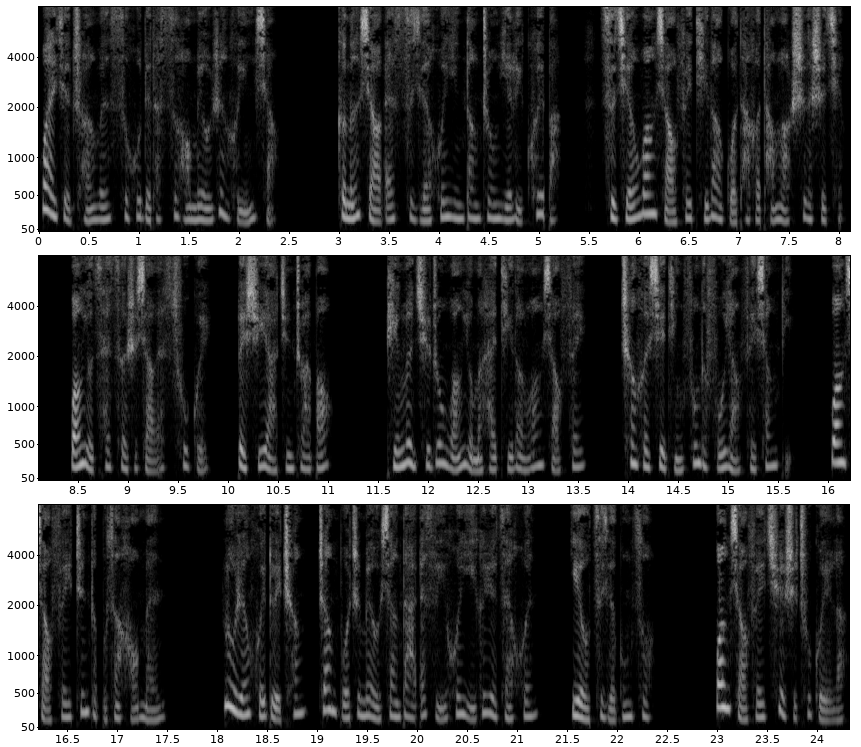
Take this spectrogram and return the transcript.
外界传闻似乎对她丝毫没有任何影响，可能小 S 自己在婚姻当中也理亏吧。此前汪小菲提到过他和唐老师的事情，网友猜测是小 S 出轨被徐亚军抓包。评论区中网友们还提到了汪小菲，称和谢霆锋的抚养费相比，汪小菲真的不算豪门。路人回怼称，张柏芝没有向大 S 离婚，一个月再婚，也有自己的工作。汪小菲确实出轨了，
